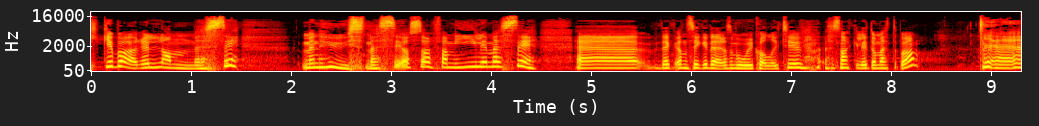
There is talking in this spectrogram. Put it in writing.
Ikke bare landmessig, men husmessig også. Familiemessig. Eh, det kan sikkert dere som bor i kollektiv, snakke litt om etterpå. Eh,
